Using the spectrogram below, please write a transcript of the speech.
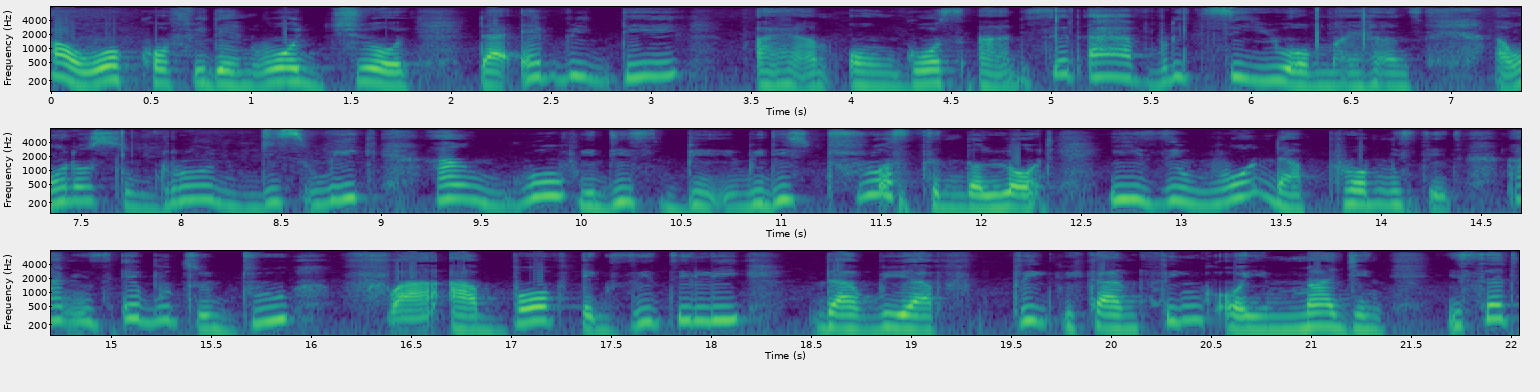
Oh, what confidence, what joy that every day I am on God's hand. He said, I have written you on my hands. I want us to grow this week and go with this with this trust in the Lord. He is the one that promised it and is able to do far above exceedingly that we have think we can think or imagine. He said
